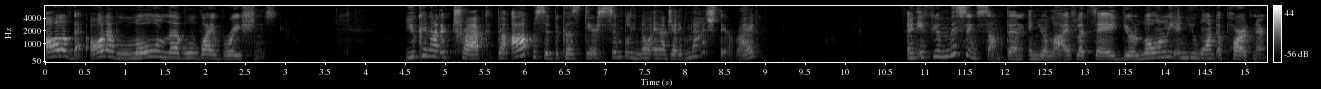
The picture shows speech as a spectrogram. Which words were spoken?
all of that, all that low level vibrations you cannot attract the opposite because there's simply no energetic match there, right? And if you're missing something in your life, let's say you're lonely and you want a partner,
